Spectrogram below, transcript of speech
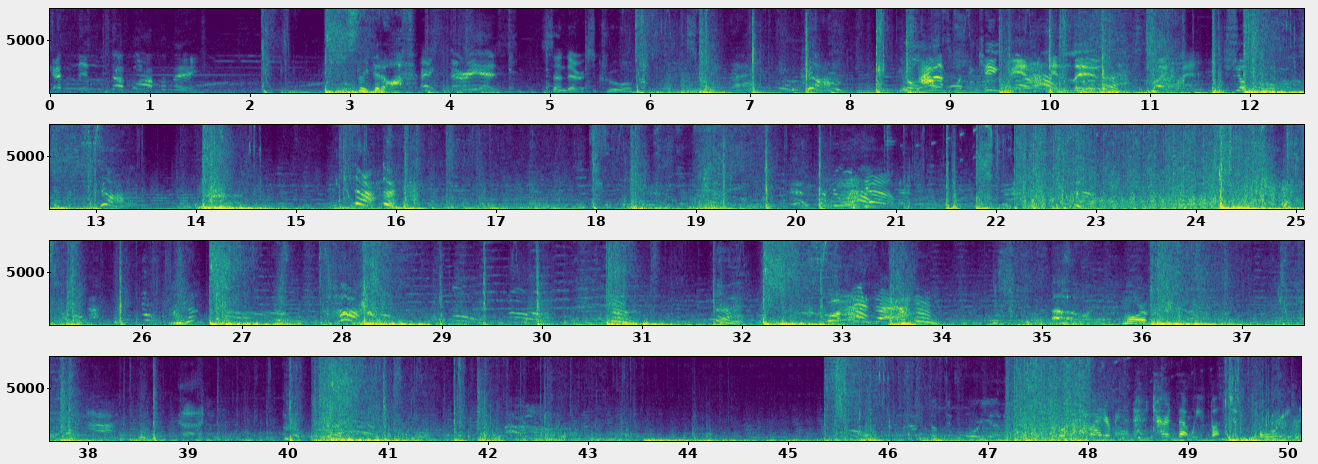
Get this stuff off of me! Sleep it off. Hey, there he is! Send Eric's crew over. You don't mess with the Kingpin and live. Spider-Man. Show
